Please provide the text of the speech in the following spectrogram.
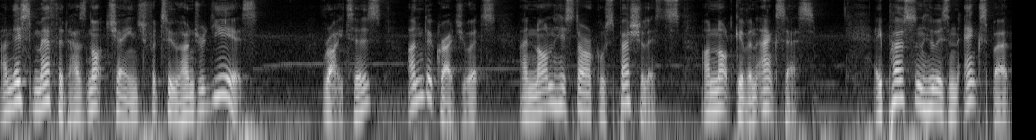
and this method has not changed for 200 years. Writers, undergraduates, and non historical specialists are not given access. A person who is an expert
